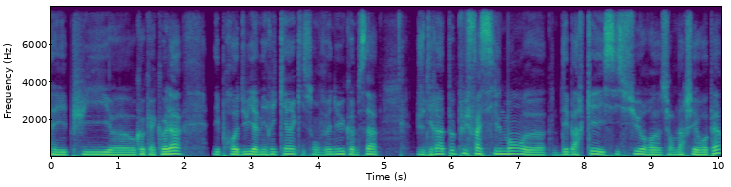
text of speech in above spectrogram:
et puis au Coca-Cola, des produits américains qui sont venus comme ça, je dirais un peu plus facilement euh, débarquer ici sur, euh, sur le marché européen.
